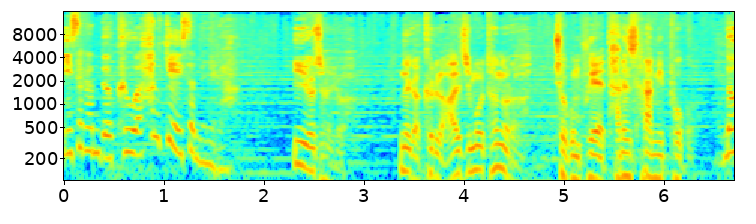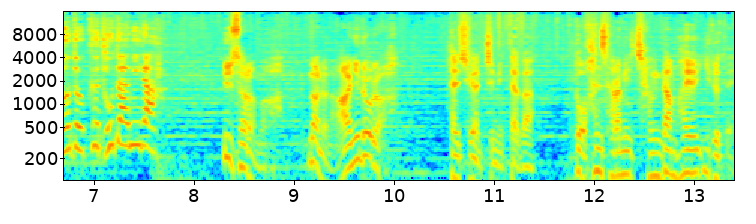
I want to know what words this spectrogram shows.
이 사람도 그와 함께 있었느니라. 이 여자여, 내가 그를 알지 못하노라. 조금 후에 다른 사람이 보고 너도 그 도당이라. 이 사람아, 나는 아니로라. 한 시간쯤 있다가 또 한 사람이 장담하여 이르되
